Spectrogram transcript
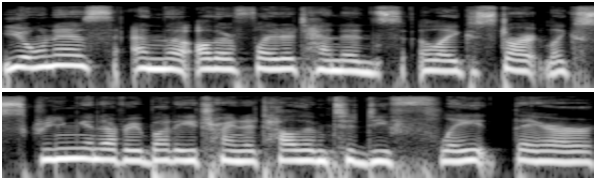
Jonas and the other flight attendants like start like screaming at everybody, trying to tell them to deflate their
